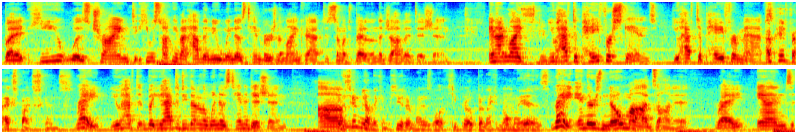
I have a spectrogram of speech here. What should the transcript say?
but he was trying to. He was talking about how the new Windows 10 version of Minecraft is so much better than the Java edition, and I'm like, Stupid. you have to pay for skins, you have to pay for maps, I paid for Xbox skins. right? You have to, but you have to do that on the Windows 10 edition. If Um, it's gonna be on the computer. Might as well keep it open like it normally is. Right, and there's no mods on it, right? And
